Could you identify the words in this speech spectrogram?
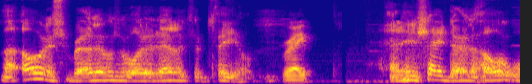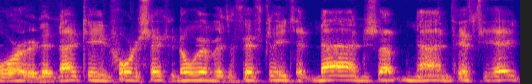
My oldest brother was the one at Ellington Field. Right. And he stayed there the whole war. And in 1946, November the 15th, at 9 something, 958,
